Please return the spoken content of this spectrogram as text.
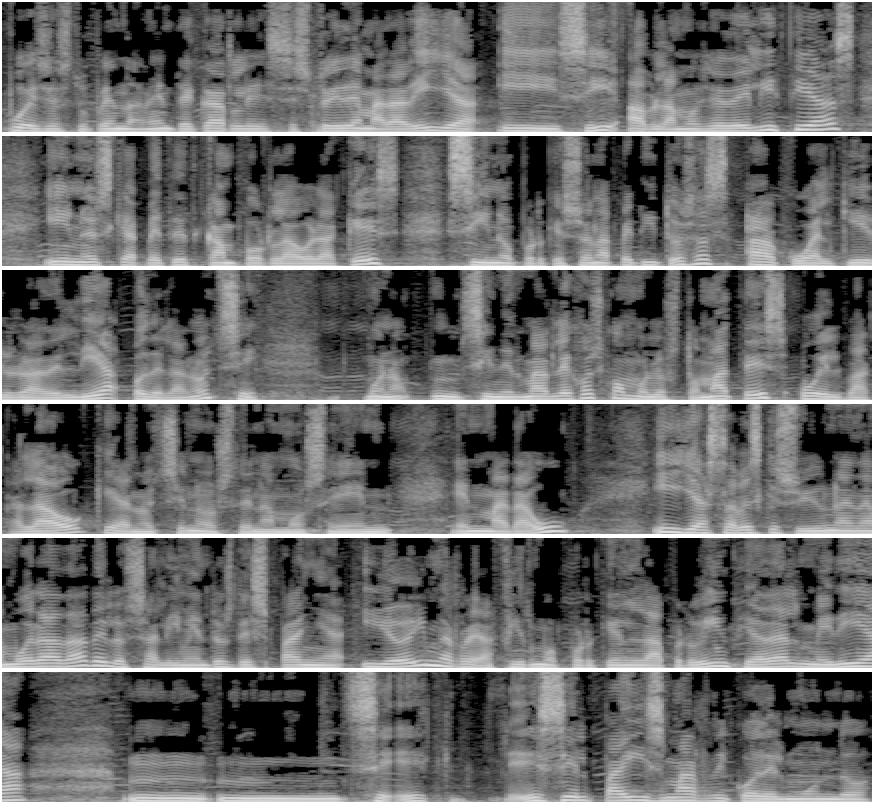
Pues estupendamente, Carles. Estoy de maravilla. Y sí, hablamos de delicias y no es que apetezcan por la hora que es, sino porque son apetitosas a cualquier hora del día o de la noche. Bueno, sin ir más lejos, como los tomates o el bacalao que anoche nos cenamos en, en Maraú. Y ya sabes que soy una enamorada de los alimentos de España. Y hoy me reafirmo porque en la provincia de Almería mmm, mmm, se, es el país más rico del mundo.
